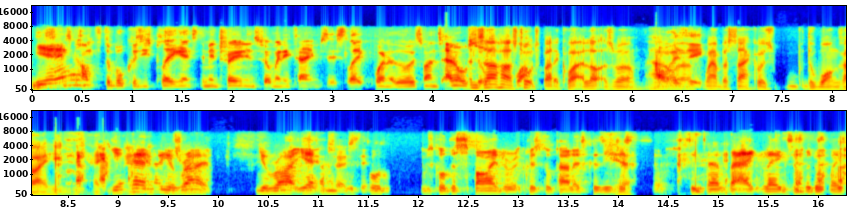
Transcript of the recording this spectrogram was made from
yeah he's comfortable because he's played against him in training so many times. It's like one of those ones. And also, and Zaha's Wan- talked about it quite a lot as well. How oh, uh, Wan-Bissaka was the one guy he. he yeah, no, you're right. You're right. Yeah, I mean, it, was called, it was called the Spider at Crystal Palace because he yeah. just sort of seemed to have about eight legs and would always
